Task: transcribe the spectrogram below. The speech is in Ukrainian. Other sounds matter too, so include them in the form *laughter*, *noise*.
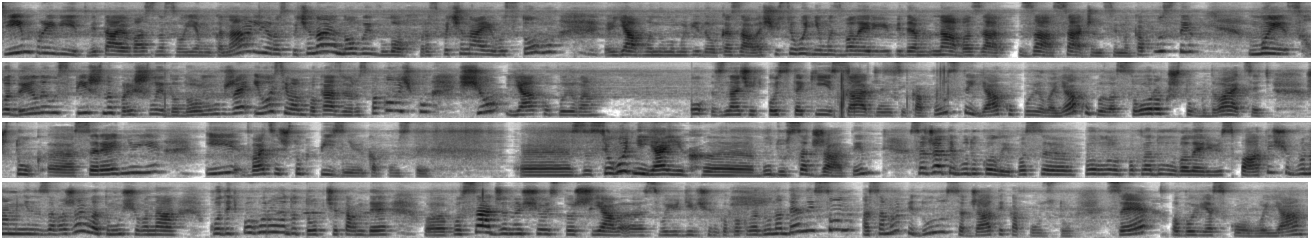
Всім привіт! Вітаю вас на своєму каналі. Розпочинаю новий влог. Розпочинаю його з того. Я в минулому відео казала, що сьогодні ми з Валерією підемо на базар за саджанцями капусти. Ми сходили успішно, прийшли додому вже. І ось я вам показую розпаковочку, що я купила. О, значить, ось такі саджанці капусти я купила. Я купила 40 штук, 20 штук е, середньої і 20 штук пізньої капусти. Е, Сьогодні я їх е, буду саджати. Саджати буду коли? Покладу Валерію спати, щоб вона мені не заважала, тому що вона ходить по городу, топче там, де е, посаджено щось. Тож я е, свою дівчинку покладу на денний сон, а сама піду саджати капусту. Це обов'язково. Я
